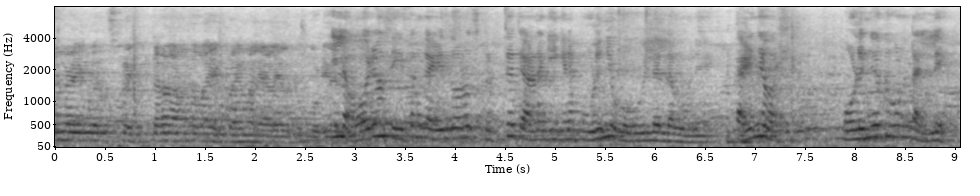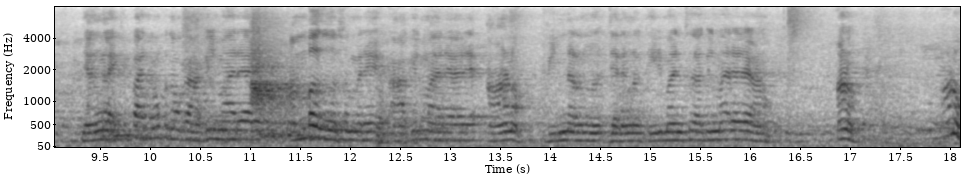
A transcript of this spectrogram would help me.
സീസൺ കഴിയുമ്പോൾ സ്ക്രിപ്റ്റഡ് ആണെന്നുള്ള അഭിപ്രായം മലയാളികൾക്ക് കൂടി ഇല്ല ഓരോ സീസൺ കഴിയുന്നതോറും സ്ക്രിപ്റ്റഡ് ആണെങ്കിൽ ഇങ്ങനെ പൊളിഞ്ഞു പോവില്ലല്ലോ മോനെ. കഴിഞ്ഞ വർഷം പൊളിഞ്ഞത് കൊണ്ടല്ലേ? ഞങ്ങളെ ഇപ്പം നമുക്ക് നോക്കാം അഖിൽമാരായ അമ്പത് ദിവസം വരെ അഖിൽമാരായ ആണോ വിന്നറെന്ന് ജനങ്ങൾ തീരുമാനിച്ചത്? അഖിൽമാരാരെ ആണോ? ആണോ? ആണോ?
